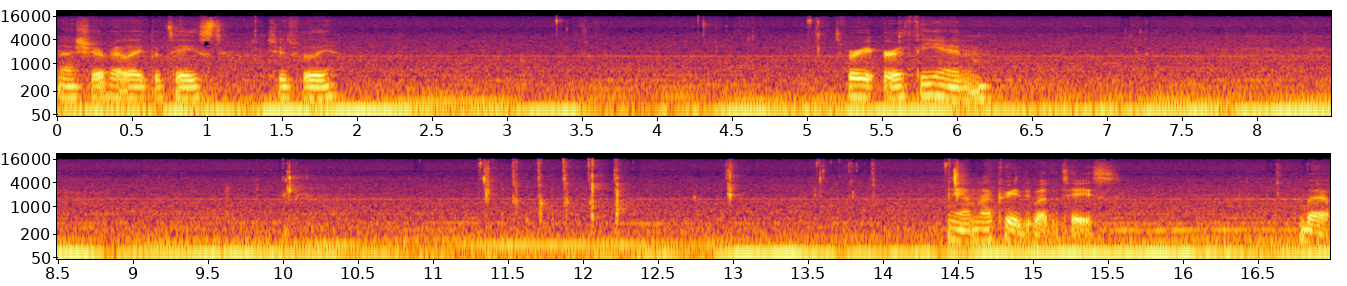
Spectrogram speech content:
Not sure if I like the taste, truthfully. It's very earthy and yeah, I'm not crazy about the taste. But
